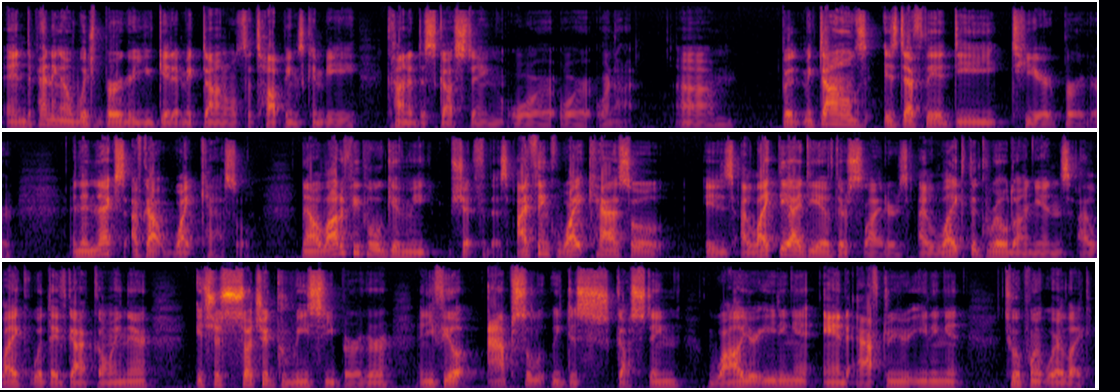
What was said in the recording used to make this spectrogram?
And depending on which burger you get at McDonald's, the toppings can be kind of disgusting or or or not. Um, but McDonald's is definitely a D tier burger. And then next, I've got White Castle. Now, a lot of people will give me shit for this. I think White Castle is I like the idea of their sliders. I like the grilled onions. I like what they've got going there. It's just such a greasy burger, and you feel absolutely disgusting while you're eating it and after you're eating it to a point where, like,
